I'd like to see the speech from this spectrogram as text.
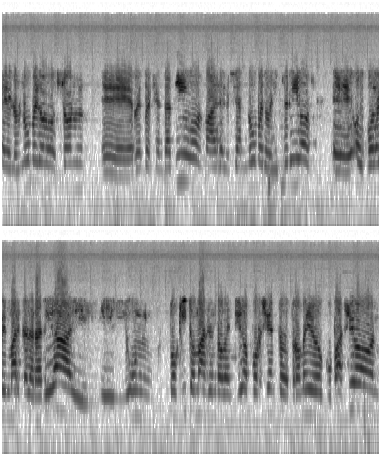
eh, los números son eh, representativos, más allá que sean números y fríos, eh, hoy por hoy marca la realidad y, un poquito más del 92% de promedio de ocupación,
